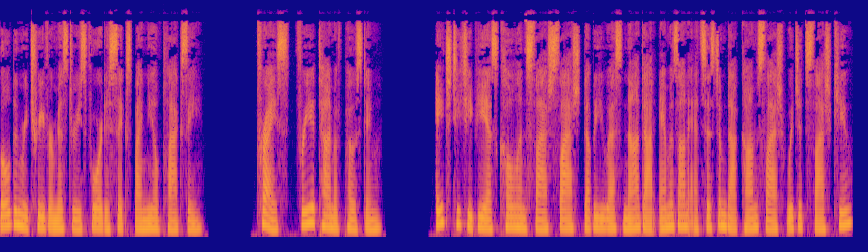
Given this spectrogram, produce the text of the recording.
Golden Retriever Mysteries 4 to 6 by Neil Plakcy. Price, free at time of posting https colon slash slash wsna.amazon at system.com slash widget slash q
